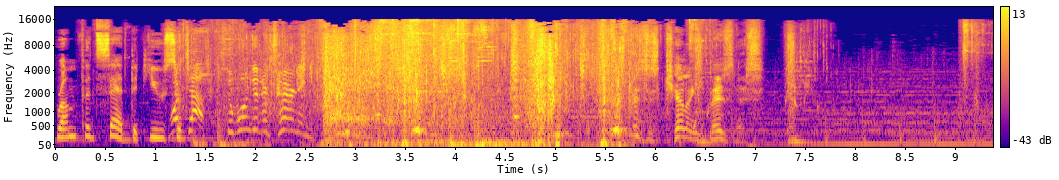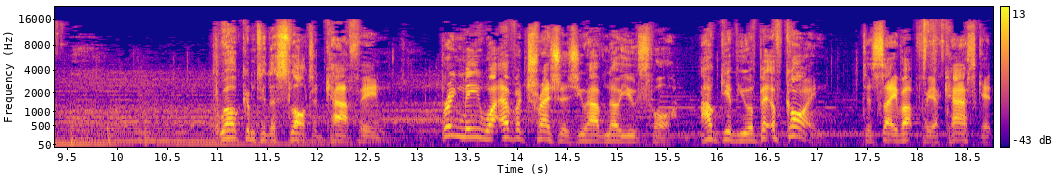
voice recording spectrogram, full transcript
Rumford said that you Watch sur- out! The wounded are turning! This is killing business. Welcome to the Slaughtered Calf Inn. Bring me whatever treasures you have no use for. I'll give you a bit of coin to save up for your casket.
